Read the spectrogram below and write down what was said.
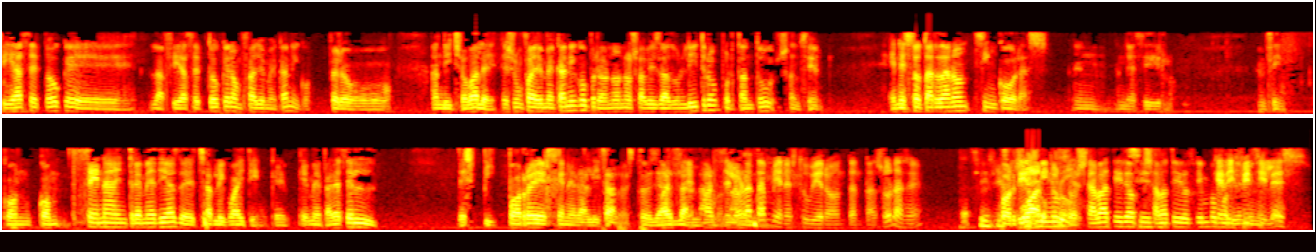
FIA aceptó que la FIA aceptó que era un fallo mecánico, pero han dicho vale es un fallo mecánico, pero no nos habéis dado un litro, por tanto sanción. En esto tardaron cinco horas en, en decidirlo. En fin, con, con cena entre medias de Charlie Whiting, que, que me parece el despiporre generalizado. Esto ya es la, en la- Barcelona la- también estuvieron tantas horas, ¿eh? Sí, sí. por 10 Cuatro. minutos se ha batido, Sí, se ha batido el tiempo Qué por 10 difícil es.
